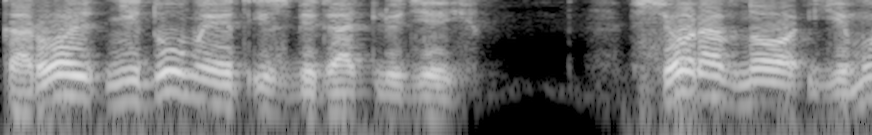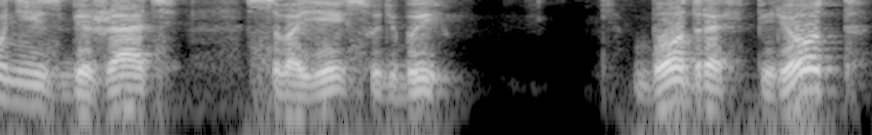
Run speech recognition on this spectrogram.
Король не думает избегать людей. Все равно ему не избежать своей судьбы. Бодро вперед,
